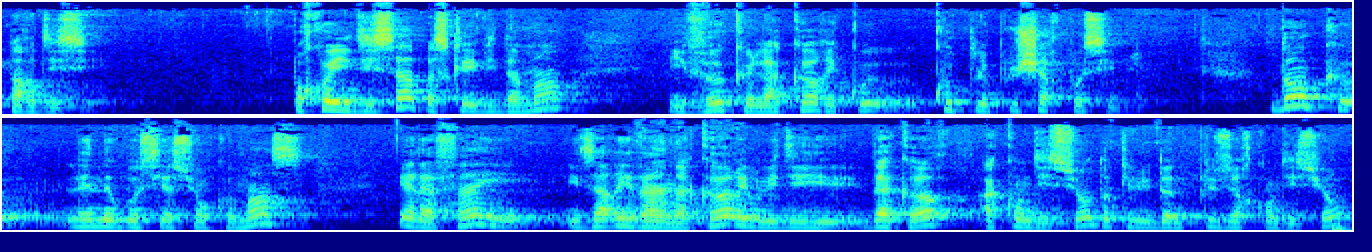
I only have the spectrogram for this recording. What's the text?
partent d'ici. Pourquoi il dit ça? Parce qu'évidemment, il veut que l'accord coûte le plus cher possible. Donc, les négociations commencent, et à la fin, ils arrivent à un accord, il lui dit d'accord, à condition, donc il lui donne plusieurs conditions,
